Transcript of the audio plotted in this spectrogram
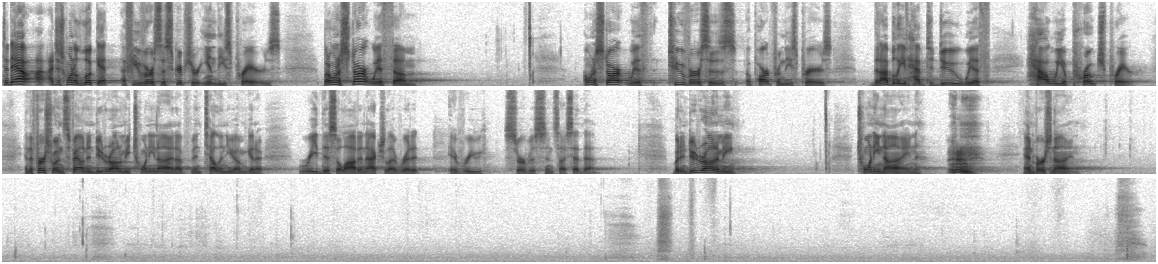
today I just want to look at a few verses of scripture in these prayers. But I want to start with. Um, I want to start with two verses apart from these prayers that I believe have to do with how we approach prayer. And the first one's found in Deuteronomy 29. I've been telling you I'm going to read this a lot, and actually, I've read it every service since I said that. But in Deuteronomy 29 and verse 9,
